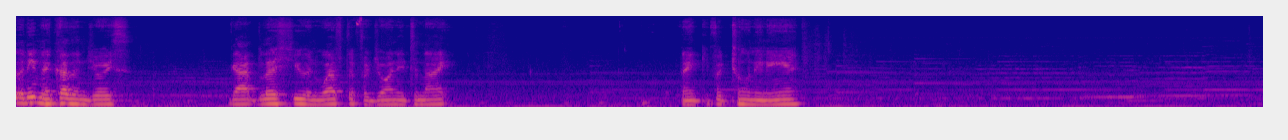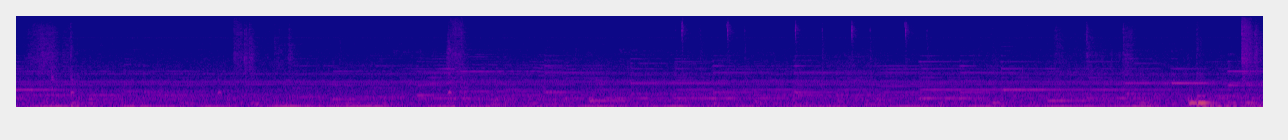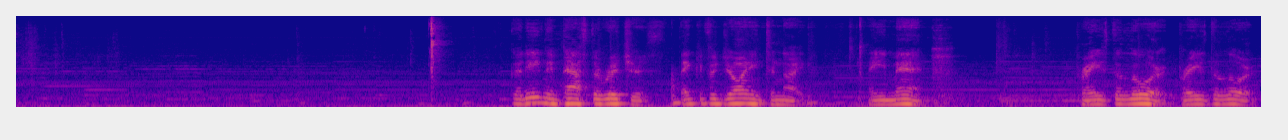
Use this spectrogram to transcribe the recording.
Good evening, Cousin Joyce. God bless you and Webster for joining tonight. Thank you for tuning in. Evening, Pastor Richards. Thank you for joining tonight. Amen. Praise the Lord. Praise the Lord.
